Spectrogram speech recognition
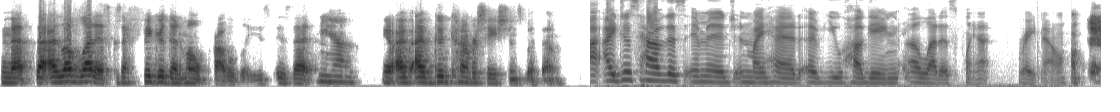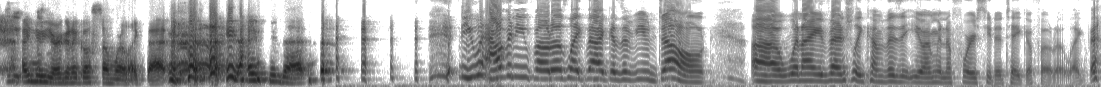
And that, that I love lettuce because I figured them out probably is, is that, yeah, you know, I've, I have good conversations with them. I just have this image in my head of you hugging a lettuce plant right now. I knew you were going to go somewhere like that. I knew that. Do you have any photos like that? Because if you don't, uh, when I eventually come visit you, I'm going to force you to take a photo like that.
